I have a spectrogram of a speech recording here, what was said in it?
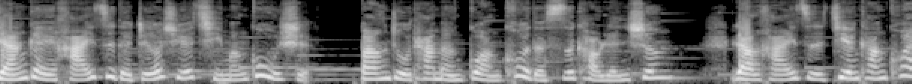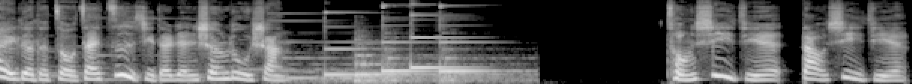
讲给孩子的哲学启蒙故事，帮助他们广阔的思考人生，让孩子健康快乐的走在自己的人生路上。从细节到细节，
